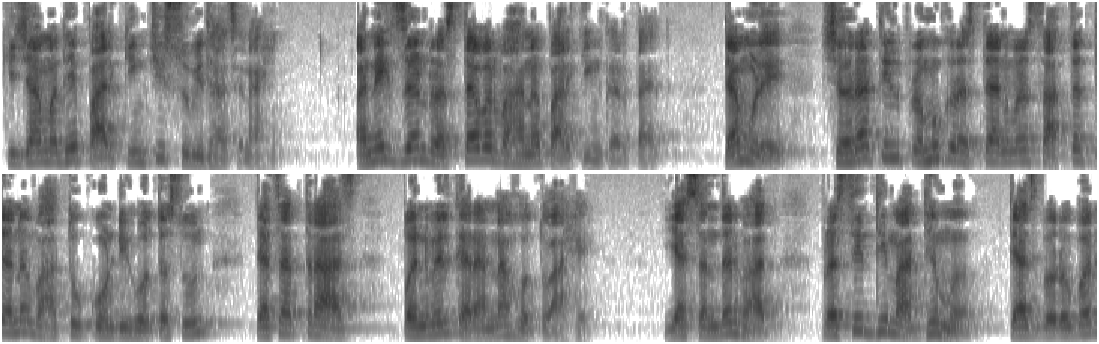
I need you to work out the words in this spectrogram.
की ज्यामध्ये पार्किंगची सुविधाच नाही. अनेक जण रस्त्यावर वाहनं पार्किंग करतायत. त्यामुळे शहरातील प्रमुख रस्त्यांवर सातत्यानं वाहतूक कोंडी होत असून त्याचा त्रास पनवेलकरांना होतो आहे. या संदर्भात प्रसिद्धी माध्यमं त्याचबरोबर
